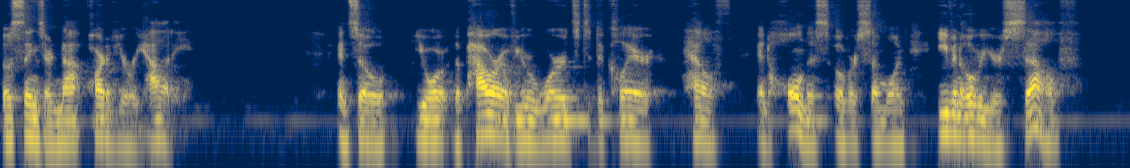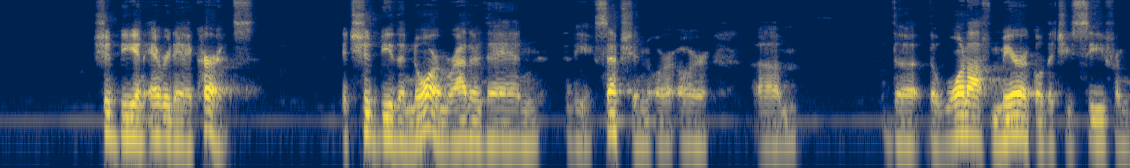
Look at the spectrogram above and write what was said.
Those things are not part of your reality. And so your the power of your words to declare health and wholeness over someone, even over yourself, should be an everyday occurrence. It should be the norm rather than the exception or, or um, the the one-off miracle that you see from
